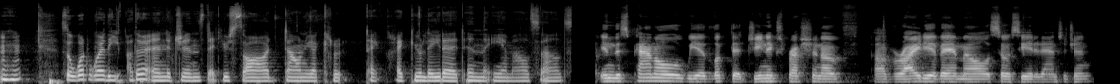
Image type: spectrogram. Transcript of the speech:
Mm-hmm. So, what were the other antigens that you saw downregulated in the AML cells? In this panel, we had looked at gene expression of a variety of AML associated antigen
